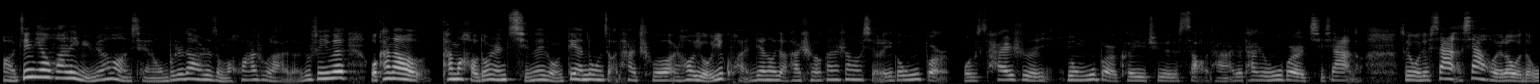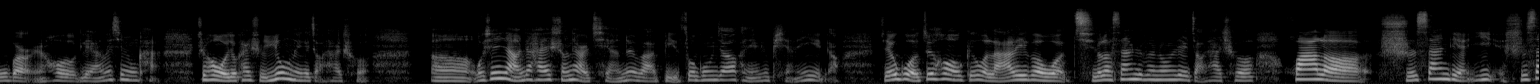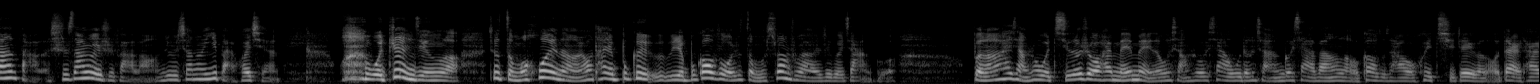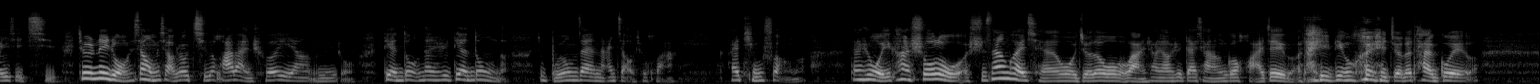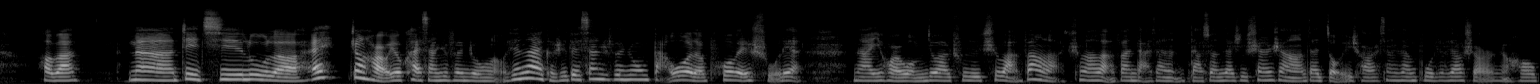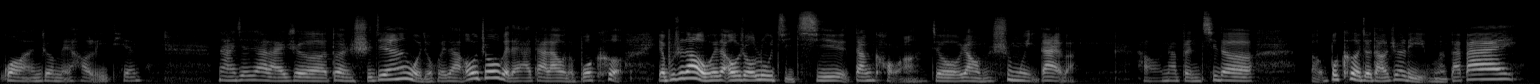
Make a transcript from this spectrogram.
啊，今天花了一笔冤枉钱，我不知道是怎么花出来的，就是因为我看到他们好多人骑那种电动脚踏车，然后有一款电动脚踏车，刚才上头写了一个 Uber，我猜是用 Uber 可以去扫它，就它是 Uber 旗下的，所以我就下下回了我的 Uber，然后连了信用卡之后，我就开始用那个脚踏车，嗯，我心想这还省点钱，对吧？比坐公交肯定是便宜一点。结果最后给我来了一个，我骑了三十分钟这脚踏车，花了十三点一十三法郎，十三瑞士法郎，就是相当于一百块钱，我我震惊了，就怎么会呢？然后他也不给，也不告诉我是怎么算出来的这个价格。本来还想说，我骑的时候还美美的，我想说下午等小杨哥下班了，我告诉他我会骑这个了，我带着他一起骑，就是那种像我们小时候骑的滑板车一样的那种电动，但是电动的，就不用再拿脚去滑。还挺爽的，但是我一看收了我十三块钱，我觉得我晚上要是带小杨哥滑这个，他一定会觉得太贵了，好吧？那这期录了，哎，正好又快三十分钟了，我现在可是对三十分钟把握的颇为熟练。那一会儿我们就要出去吃晚饭了，吃完晚饭打算打算再去山上再走一圈，散散步，消消食儿，然后过完这美好的一天。那接下来这段时间，我就会在欧洲给大家带来我的播客，也不知道我会在欧洲录几期单口啊，就让我们拭目以待吧。好，那本期的呃播客就到这里，我们拜拜。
